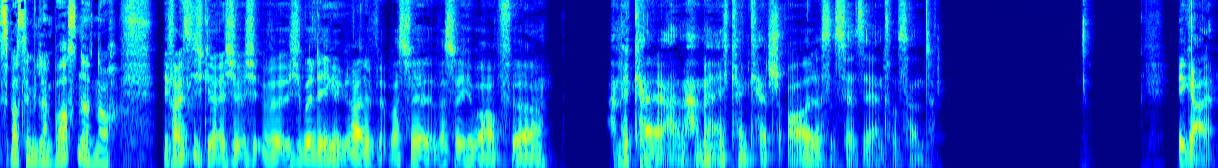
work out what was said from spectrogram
Sebastian, wie lange brauchst du das noch? Ich weiß nicht genau. Ich, ich, ich überlege gerade, was wir, was wir hier überhaupt für. Haben wir, kein, haben wir eigentlich kein Catch-all? Das ist ja sehr interessant. Egal.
